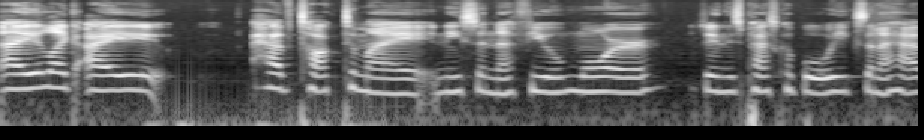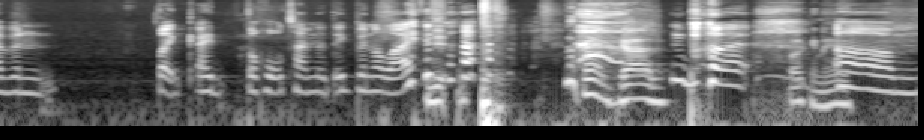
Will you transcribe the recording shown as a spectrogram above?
I like I have talked to my niece and nephew more during these past couple of weeks than I have in like I the whole time that they've been alive. Yeah. oh God, but fucking um,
